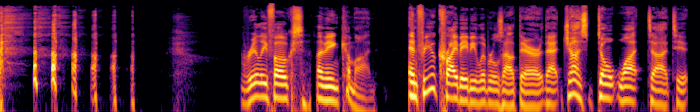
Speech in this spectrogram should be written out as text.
really, folks? I mean, come on. And for you crybaby liberals out there that just don't want uh, to,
